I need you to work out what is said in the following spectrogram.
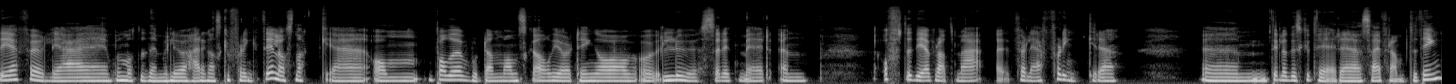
det føler jeg på en måte det miljøet her er ganske flink til, å snakke om både hvordan man skal gjøre ting og, og løse litt mer enn Ofte de jeg prater med, føler jeg er flinkere til å diskutere seg fram til ting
